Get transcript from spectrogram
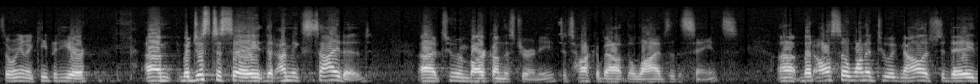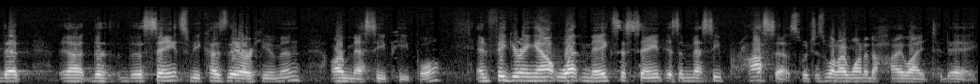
So we're going to keep it here. Um, but just to say that I'm excited uh, to embark on this journey, to talk about the lives of the saints, uh, but also wanted to acknowledge today that uh, the, the saints, because they are human, are messy people. And figuring out what makes a saint is a messy process, which is what I wanted to highlight today.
